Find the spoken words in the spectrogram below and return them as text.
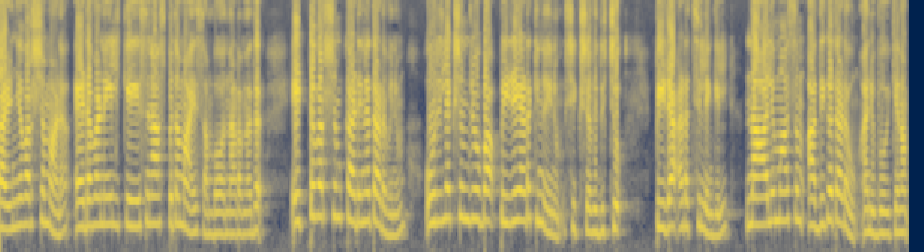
കഴിഞ്ഞ വർഷമാണ് എടവണയിൽ കേസിനാസ്പദമായ സംഭവം നടന്നത്. എട്ട് വർഷം കഠിന തടവിനും ഒരു ലക്ഷം രൂപ പിഴയടയ്ക്കുന്നതിനും ശിക്ഷ വിധിച്ചു. പിഴ അടച്ചില്ലെങ്കിൽ നാലു മാസം അധിക തടവും അനുഭവിക്കണം.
